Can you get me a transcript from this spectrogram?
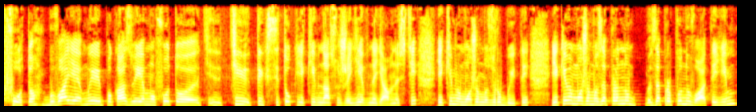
фото. Буває, ми показуємо фото ті, тих сіток, які в нас вже є в наявності, які ми можемо зробити, які ми можемо запропонувати їм.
